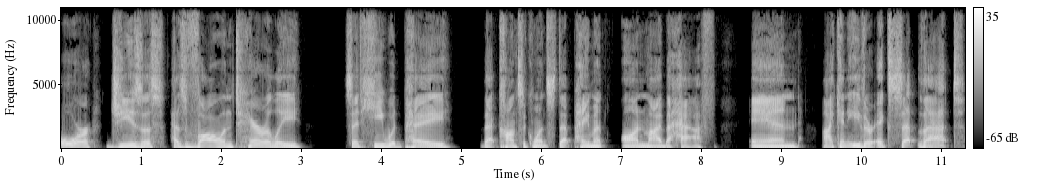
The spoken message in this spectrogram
or Jesus has voluntarily said he would pay that consequence, that payment on my behalf. And I can either accept that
